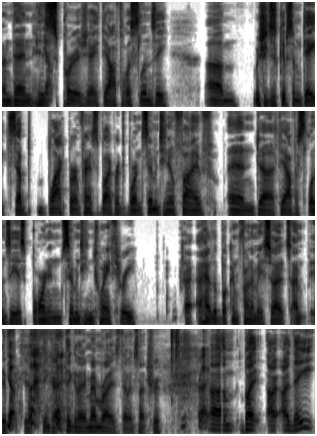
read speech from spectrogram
and then his protege Theophilus Lindsey. Um, we should just give some dates. Uh, Blackburne, Francis Blackburne, is born in 1705, and uh, Theophilus Lindsey is born in 1723. I, have the book in front of me, so if, yep. if I think I think that I memorized them, it's not true. Right. Um, but are, are, they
